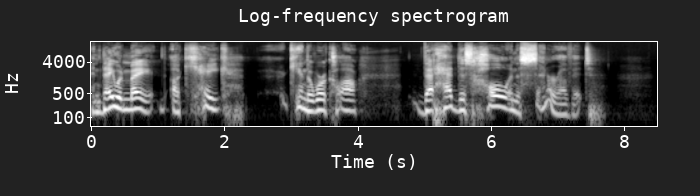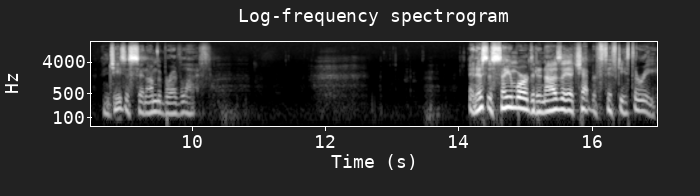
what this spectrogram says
and they would make a cake, again, the word kalal, that had this hole in the center of it. And Jesus said, I'm the bread of life. And it's the same word that in Isaiah chapter 53,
